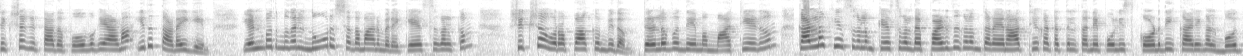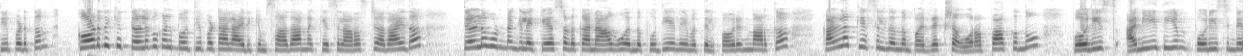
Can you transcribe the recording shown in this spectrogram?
ശിക്ഷ കിട്ടാതെ പോവുകയാണ്. ഇത് തടയുകയും എൺപത് മുതൽ നൂറ് ശതമാനം വരെ കേസുകൾക്കും ശിക്ഷ ഉറപ്പാക്കും വിധം തെളിവ് നിയമം മാറ്റിയെഴുതും. കള്ളക്കേസുകളും കേസുകളുടെ പഴുതുകളും തടയാൻ ആദ്യഘട്ടത്തിൽ തന്നെ പോലീസ് കോടതി കാര്യങ്ങൾ ബോധ്യപ്പെടുത്തും. കോടതിക്ക് തെളിവുകൾ ബോധ്യപ്പെട്ടാലായിരിക്കും സാധാരണ കേസിൽ അറസ്റ്റ്. അതായത് തെളിവുണ്ടെങ്കിലേ കേസെടുക്കാനാകൂ എന്ന പുതിയ നിയമത്തിൽ പൗരന്മാർക്ക് കള്ളക്കേസിൽ നിന്നും പരിരക്ഷ ഉറപ്പാക്കുന്നു. പോലീസ് അനീതിയും പോലീസിന്റെ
